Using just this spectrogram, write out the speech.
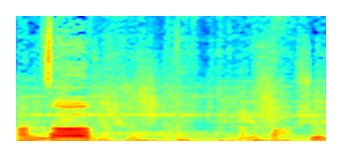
Hanzo. Oh shoot.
